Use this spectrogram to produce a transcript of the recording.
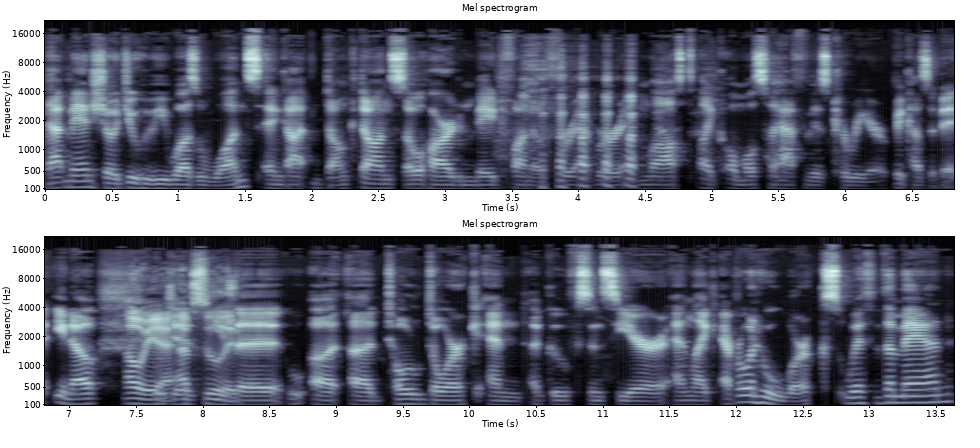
that man showed you who he was once and got dunked on so hard and made fun of forever and lost like almost half of his career because of it you know? Oh yeah absolutely he's a, a, a total dork and a goof sincere and like everyone who works with the man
